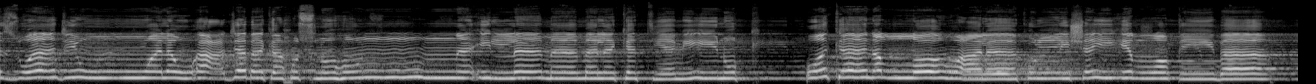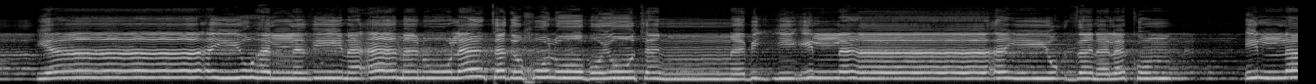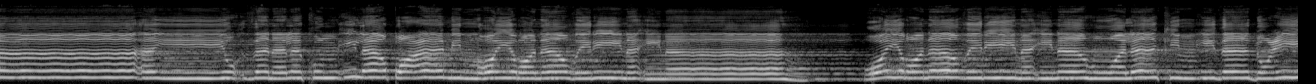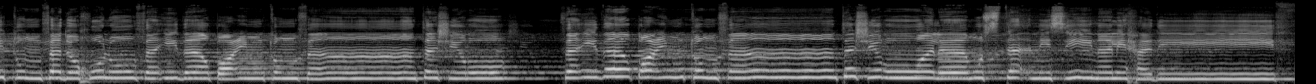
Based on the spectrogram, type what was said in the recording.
أزواج ولو أعجبك حسنهن إلا ما ملكت يمينك وكان الله على كل شيء رقيبا. يا أيها الذين آمنوا لا تدخلوا بيوت النبي إلا أن يؤذن لكم إلا أن لكم إلى طعام غير ناظرين إناه غير ناظرين إناه ولكن إذا دعيتم فادخلوا فإذا طعمتم فانتشروا فإذا طعمتم فانتشروا ولا مستأنسين لحديث.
